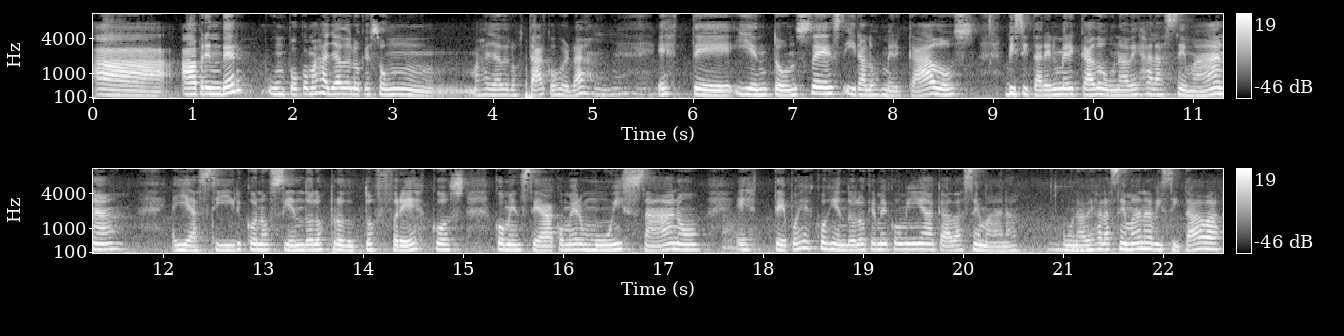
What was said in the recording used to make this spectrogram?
a, a aprender un poco más allá de lo que son, más allá de los tacos, ¿verdad? Este, y entonces ir a los mercados, visitar el mercado una vez a la semana y así ir conociendo los productos frescos. Comencé a comer muy sano, este, pues escogiendo lo que me comía cada semana. Una vez a la semana visitaba,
